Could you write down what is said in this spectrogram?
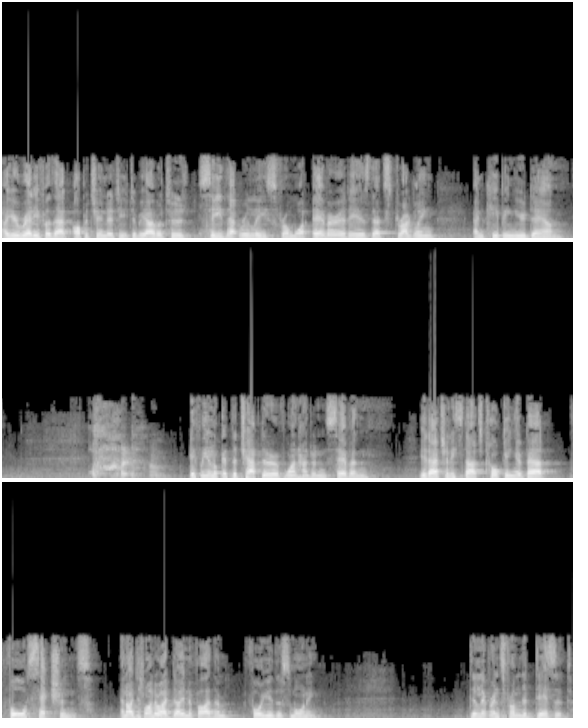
Are you ready for that opportunity to be able to see that release from whatever it is that's struggling and keeping you down? If we look at the chapter of 107, it actually starts talking about four sections, and I just want to identify them for you this morning. Deliverance from the desert.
